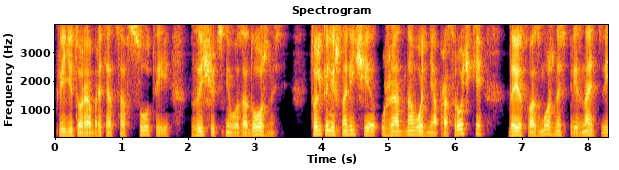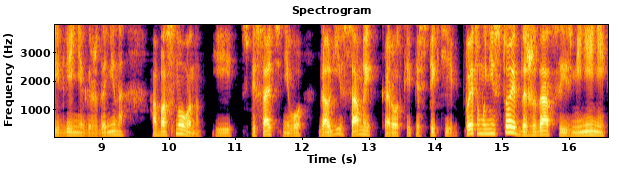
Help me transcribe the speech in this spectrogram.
кредиторы обратятся в суд и взыщут с него задолженность. Только лишь наличие уже одного дня просрочки дает возможность признать заявление гражданина обоснованным и списать с него долги в самой короткой перспективе. Поэтому не стоит дожидаться изменений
